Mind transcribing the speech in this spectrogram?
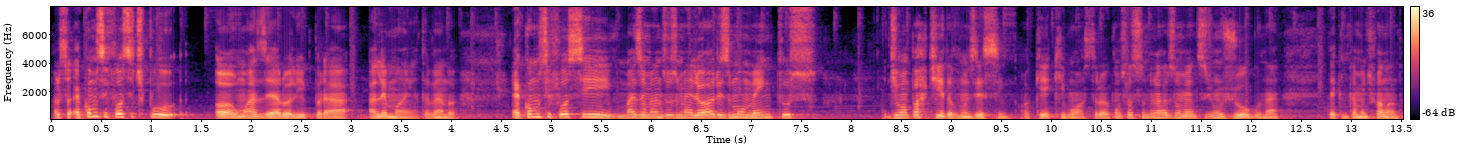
Olha só, é como se fosse tipo, ó, 1 a 0 ali para Alemanha, tá vendo? É como se fosse mais ou menos os melhores momentos de uma partida, vamos dizer assim, ok? Que mostra, ó, é como se fossem os melhores momentos de um jogo, né? Tecnicamente falando.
